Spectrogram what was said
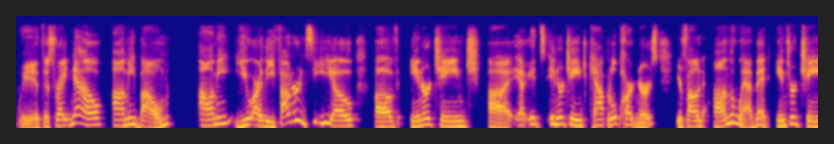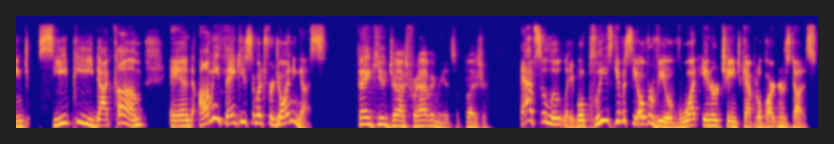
With us right now, Ahmie Baum, Ahmie, you are the founder and CEO of Interchange. Uh, it's Interchange Capital Partners. You're found on the web at interchangecp.com. And Ahmie, thank you so much for joining us. Thank you, Josh, for having me. It's a pleasure. Absolutely. Well, please give us the overview of what Interchange Capital Partners does.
